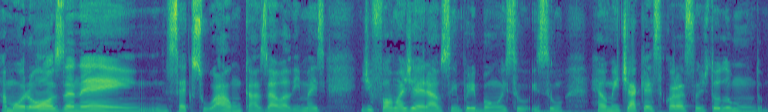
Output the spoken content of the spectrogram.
amorosa, né, sexual, um casal ali, mas de forma geral, sempre bom. Isso, isso realmente aquece o coração de todo mundo.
